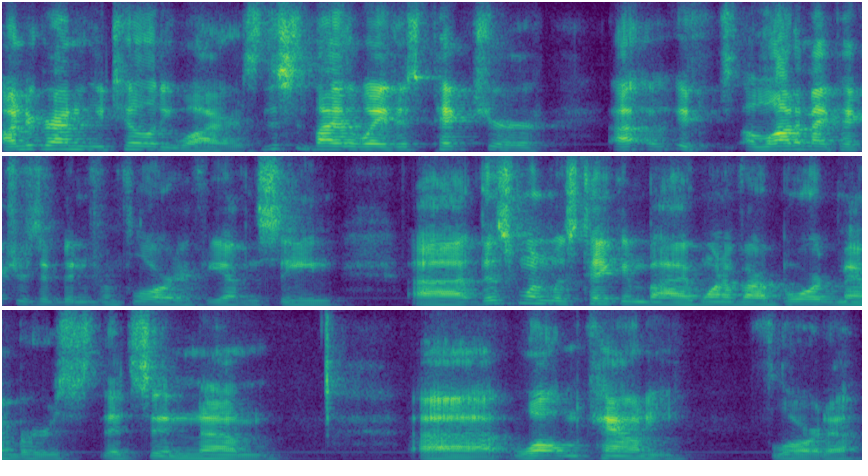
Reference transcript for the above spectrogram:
undergrounding utility wires. This is, by the way, this picture. Uh, if a lot of my pictures have been from Florida, if you haven't seen, uh, this one was taken by one of our board members that's in um, uh, Walton County, Florida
